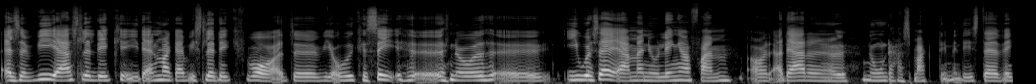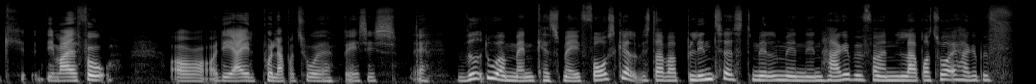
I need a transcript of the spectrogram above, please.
Altså, vi er slet ikke, i Danmark er vi slet ikke, hvor at, øh, vi overhovedet kan se øh, noget. Øh, I USA er man jo længere fremme, og, og der er der nogen, der har smagt det, men det er stadigvæk, det er meget få, og, og det er på laboratoriebasis. Ja. Ved du, om man kan smage forskel, hvis der var blindtest mellem en, en hakkebøf og en laboratoriehakkebøf?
